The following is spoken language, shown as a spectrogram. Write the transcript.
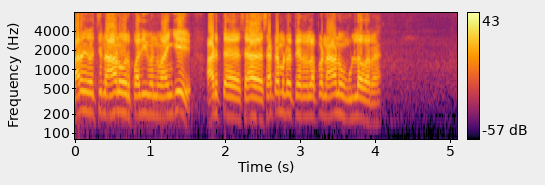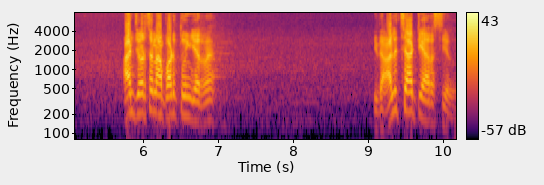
வரைஞ்சி வச்சு நானும் ஒரு பதிவெண் வாங்கி அடுத்த ச சட்டமன்ற தேர்தலப்போ நானும் உள்ளே வரேன். அஞ்சு வருஷம் நான் படுத்து தூங்கிடுறேன். இது அழிச்சாட்டி அரசியல்.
